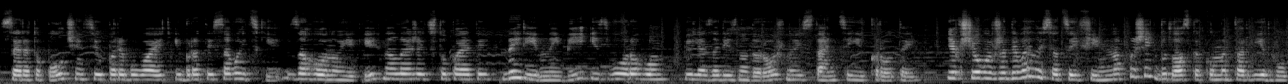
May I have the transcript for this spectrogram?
Серед ополченців перебувають і брати Савицькі, загону яких належить вступити нерівний бій із ворогом біля залізнодорожної станції Крути. Якщо ви вже дивилися цей фільм, напишіть, будь ласка, коментар відгук,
